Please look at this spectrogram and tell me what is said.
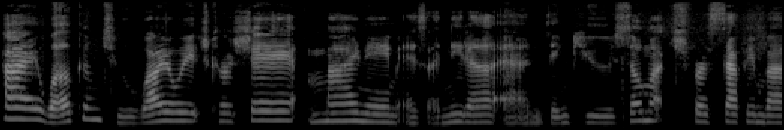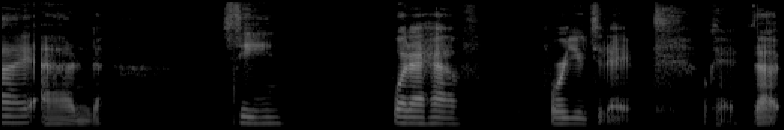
Hi, welcome to YOH Crochet. My name is Anita and thank you so much for stopping by and seeing what I have for you today. Okay, that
